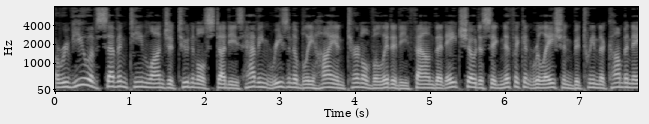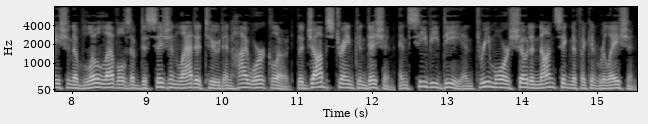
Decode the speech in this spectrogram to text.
A review of 17 longitudinal studies having reasonably high internal validity found that 8 showed a significant relation between the combination of low levels of decision latitude and high workload the job strain condition and CVD and 3 more showed a non-significant relation.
